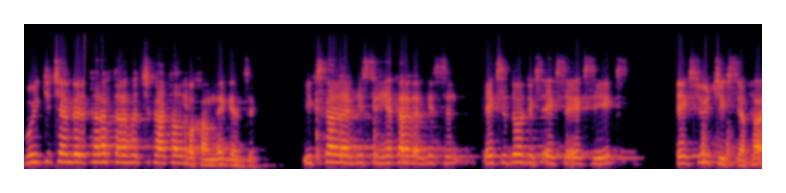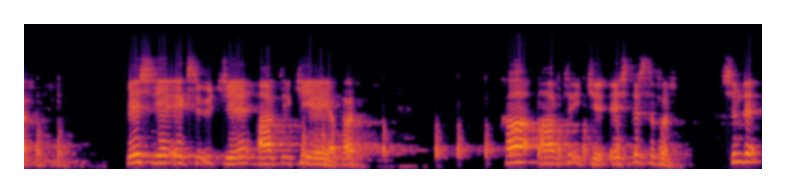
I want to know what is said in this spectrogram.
Bu iki çemberi taraf tarafa çıkartalım bakalım ne gelecek. x kareler gitsin, y kareler gitsin. Eksi 4x eksi eksi x eksi 3x yapar. 5y eksi 3y artı 2y yapar. K artı 2 eşittir 0. Şimdi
